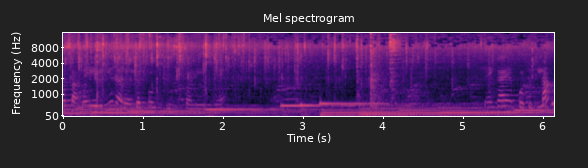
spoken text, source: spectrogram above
எல்லா சமையலையும் நான் வெள்ளைப்பூண்டு யூஸ் பண்ணியிருக்கேன். வெங்காயம் போட்டுக்கலாம்.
